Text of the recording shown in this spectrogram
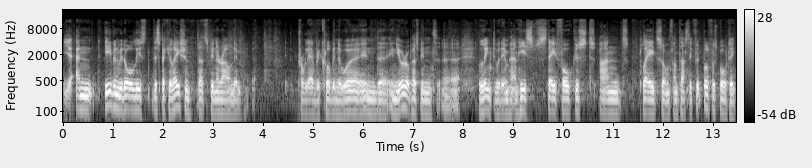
yeah. And even with all these the speculation that's been around him, probably every club in the world in the, in Europe has been uh, linked with him, and he's stayed focused and played some fantastic football for Sporting.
